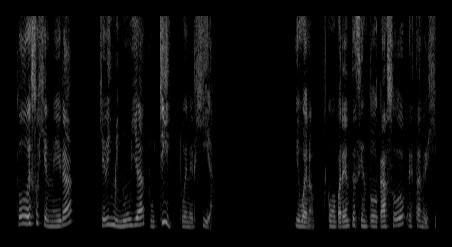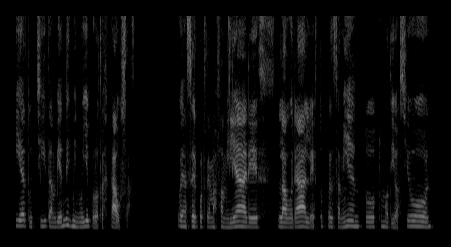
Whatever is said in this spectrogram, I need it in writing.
Todo eso genera que disminuya tu chi, tu energía. Y bueno, como paréntesis, en todo caso, esta energía, tu chi, también disminuye por otras causas. Pueden ser por temas familiares, laborales, tus pensamientos, tu motivación,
